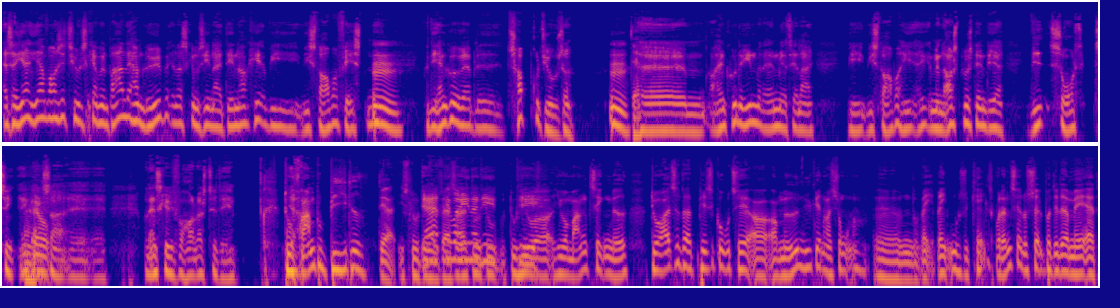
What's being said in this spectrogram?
altså jeg, jeg var også i tvivl, skal man bare lade ham løbe, eller skal man sige, nej, det er nok her, vi, vi stopper festen. Mm. Fordi han kunne jo være blevet top-producer, Mm. Øhm, og han kunne det ene med det andet med at sige, nej, vi, vi stopper her, ikke? Men også pludselig den der hvid-sort ting, ikke? Ja. Altså, øh, øh, hvordan skal vi forholde os til det? Du er Ja. frem på beatet der i slutningen Ja, af det var 70'erne. en af Du, de- du, du de- hiver, hiver mange ting med. Du har altid været pissegod til at, at møde nye generationer, øh, re- rent musikalsk. Hvordan ser du selv på det der med, at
